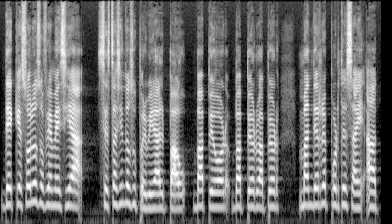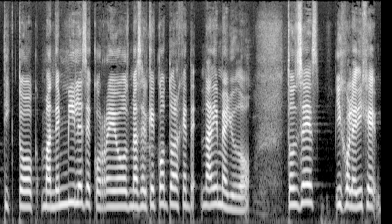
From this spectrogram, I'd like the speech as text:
de que solo Sofía me decía, se está haciendo súper viral, Pau, va peor, va peor, va peor. Mandé reportes a, TikTok, mandé miles de correos, me acerqué con toda la gente, nadie me ayudó. Entonces, híjole, dije,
